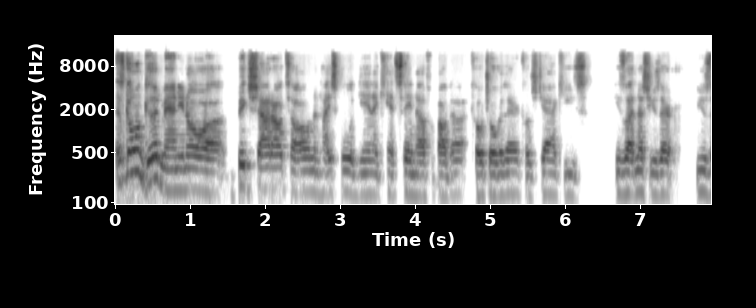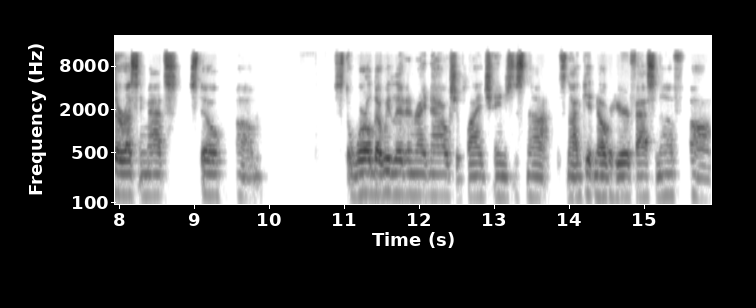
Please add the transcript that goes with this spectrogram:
It's going good, man. You know, uh, big shout out to Alleman High School again. I can't say enough about the coach over there, Coach Jack. He's he's letting us use their use their wrestling mats still. Um, it's the world that we live in right now. Supply and change. It's not it's not getting over here fast enough. Um,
